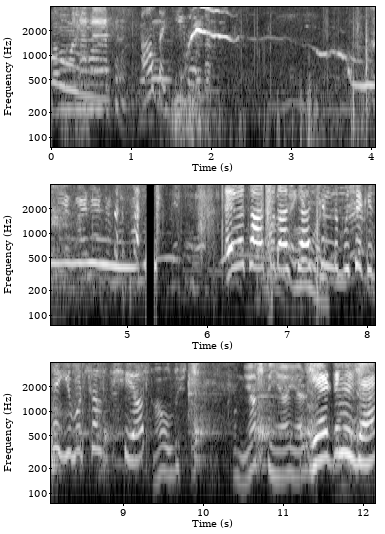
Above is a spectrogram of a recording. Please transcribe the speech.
Tamam. Al da giy oradan. Evet arkadaşlar şimdi bu şekilde yumurtalı pişiyor. Ha oldu işte. Oğlum niye attın ya? Yerde. Yerdiniz ya.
